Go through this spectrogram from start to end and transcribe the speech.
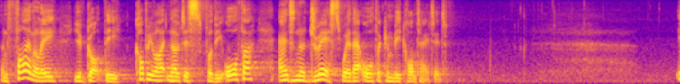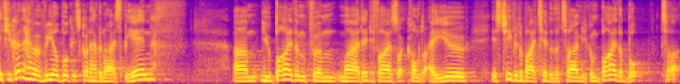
And finally, you've got the copyright notice for the author and an address where that author can be contacted. If you're going to have a real book, it's got to have an ISBN. Um, you buy them from myidentifiers.com.au. It's cheaper to buy 10 at a time. You can buy the book, to,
